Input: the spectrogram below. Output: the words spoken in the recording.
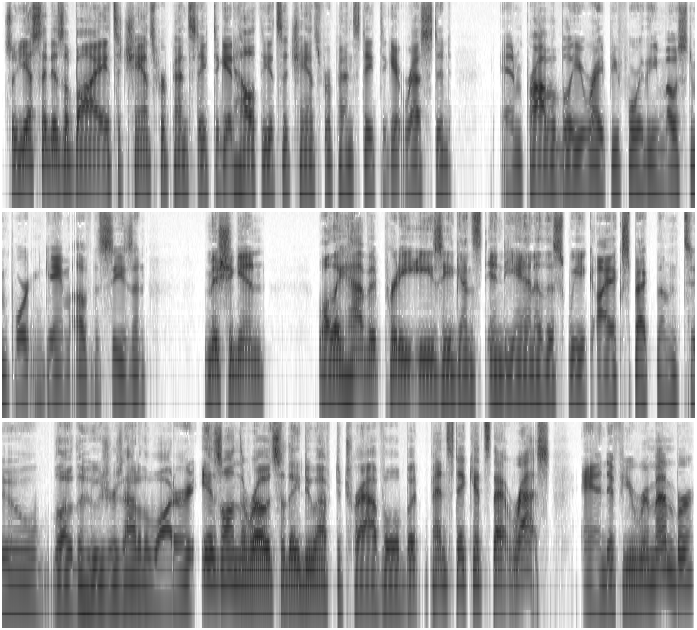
So, yes, it is a bye. It's a chance for Penn State to get healthy, it's a chance for Penn State to get rested, and probably right before the most important game of the season. Michigan, while they have it pretty easy against Indiana this week, I expect them to blow the Hoosiers out of the water. It is on the road, so they do have to travel, but Penn State gets that rest. And if you remember,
